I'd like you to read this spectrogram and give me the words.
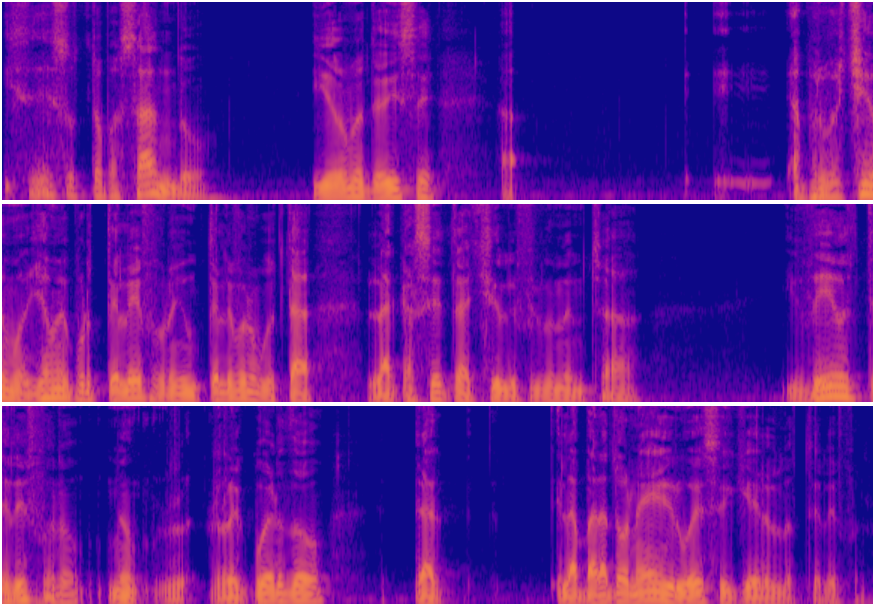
Y dice, eso está pasando y el hombre te dice, ah, aprovechemos, llame por teléfono, hay un teléfono porque está la caseta de Chile Film en entrada. Y veo el teléfono, no, recuerdo el aparato negro ese que eran los teléfonos.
